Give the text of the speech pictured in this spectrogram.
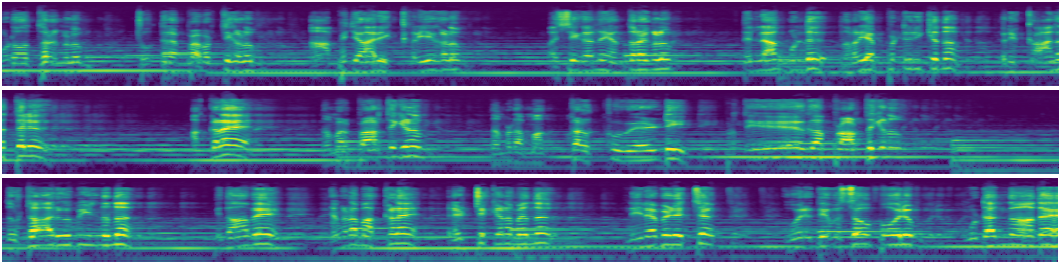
കൂടോത്തരങ്ങളും ക്ഷുദ്ര പ്രവൃത്തികളും ആഭിചാരി ക്രിയകളും വശീകരണ യന്ത്രങ്ങളും ഇതെല്ലാം കൊണ്ട് നിറയപ്പെട്ടിരിക്കുന്ന ഒരു കാലത്തിൽ മക്കളെ നമ്മൾ പ്രാർത്ഥിക്കണം. നമ്മുടെ മക്കൾക്ക് വേണ്ടി പ്രത്യേക പ്രാർത്ഥിക്കണം. ദുഷ്ടാരൂപിയിൽ നിന്ന് പിതാവേ ഞങ്ങളുടെ മക്കളെ രക്ഷിക്കണമെന്ന് നിലവിളിച്ച് ഒരു ദിവസവും പോലും മുടങ്ങാതെ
